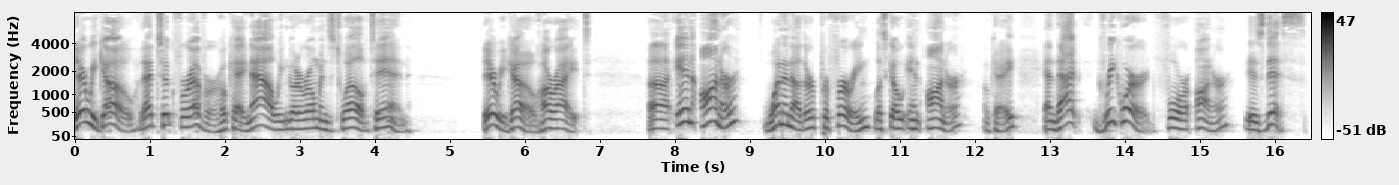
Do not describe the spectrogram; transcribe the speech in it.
There we go. That took forever. Okay, now we can go to Romans 12 10. There we go. All right. Uh, in honor one another, preferring, let's go in honor. Okay. And that Greek word for honor is this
